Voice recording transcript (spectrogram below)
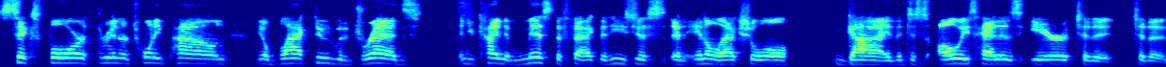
6'4, 320 pound, you know, black dude with dreads and you kind of miss the fact that he's just an intellectual guy that just always had his ear to the to the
